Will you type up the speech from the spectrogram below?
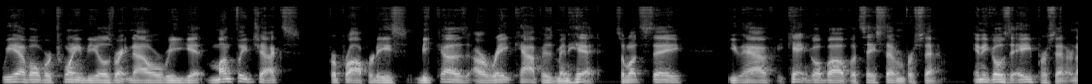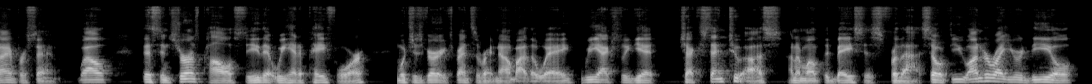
We have over 20 deals right now where we get monthly checks for properties because our rate cap has been hit. So let's say you have, you can't go above, let's say 7%, and it goes to 8% or 9%. Well, this insurance policy that we had to pay for, which is very expensive right now, by the way, we actually get checks sent to us on a monthly basis for that. So if you underwrite your deal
